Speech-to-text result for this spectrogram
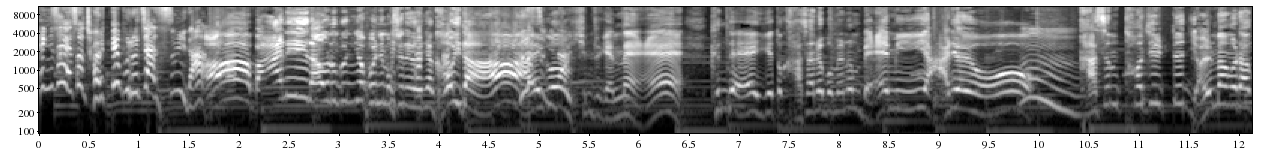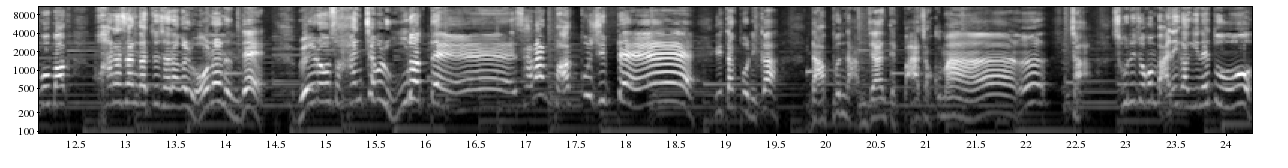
행사에서 절대 부르지 않습니다. 아 많이 나오는군요 본인 목소리가 그냥 거의 다. 아이고 힘들겠네 근데 이게 또 가사를 보면은 맴이 아려요 음. 가슴 터질 듯 열망을 하고 막 활화산 같은 사랑을 원하는데 외로워서 한참을 울었대 사랑 받고 싶대 이 딱 보니까 나쁜 남자한테 빠졌구만 어? 자 손이 조금 많이 가긴 해도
